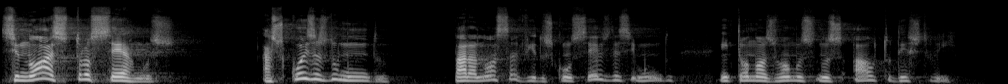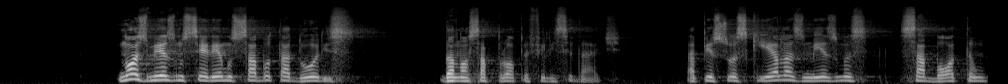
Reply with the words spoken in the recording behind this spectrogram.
Se nós trouxermos as coisas do mundo para a nossa vida, os conselhos desse mundo, então nós vamos nos autodestruir. Nós mesmos seremos sabotadores da nossa própria felicidade. Há pessoas que elas mesmas sabotam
